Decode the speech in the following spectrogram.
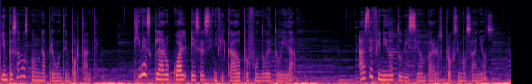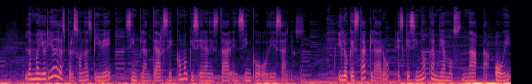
Y empezamos con una pregunta importante. ¿Tienes claro cuál es el significado profundo de tu vida? ¿Has definido tu visión para los próximos años? La mayoría de las personas vive sin plantearse cómo quisieran estar en 5 o 10 años. Y lo que está claro es que si no cambiamos nada hoy,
